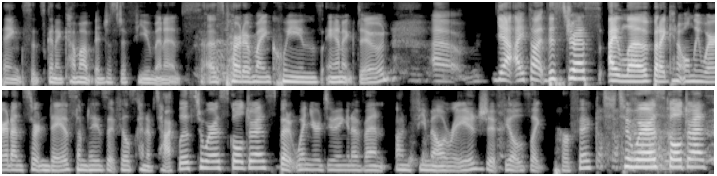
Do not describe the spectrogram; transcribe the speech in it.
Thanks. It's going to come up in just a few minutes as part of my Queen's anecdote. Um, yeah, I thought this dress I love, but I can only wear it on certain days. Some days it feels kind of tactless to wear a skull dress, but when you're doing an event on female rage, it feels like perfect to wear a skull dress.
